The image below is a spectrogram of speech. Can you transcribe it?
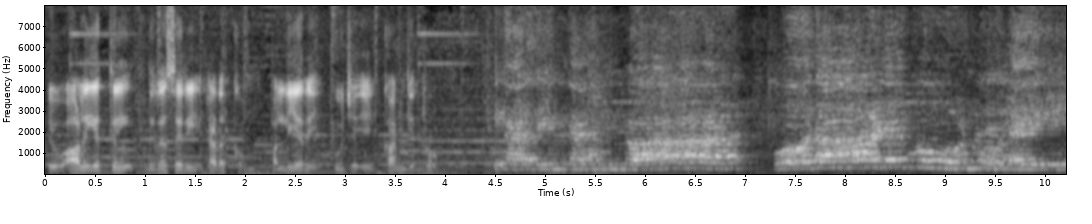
இவ் ஆலயத்தில் தினசரி நடக்கும் பள்ளியறை பூஜையை காண்கின்றோம். போதாடு பூண்டுலையே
